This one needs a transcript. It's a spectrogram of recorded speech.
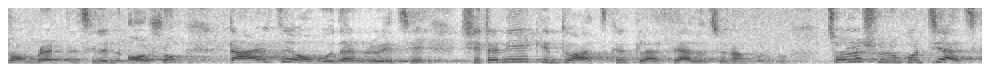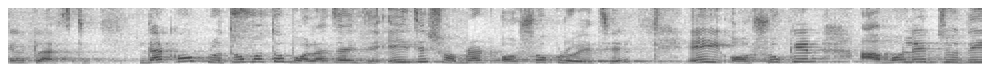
সম্রাট ছিলেন অশোক, তার যে অবদান রয়েছে, সেটা নিয়ে কিন্তু আজকের ক্লাসে আলোচনা করব। চলো শুরু করছি আজকের ক্লাসটি। দেখো, প্রথমত বলা যায় যে এই যে সম্রাট অশোক রয়েছেন, এই অশোকের আমলের যদি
